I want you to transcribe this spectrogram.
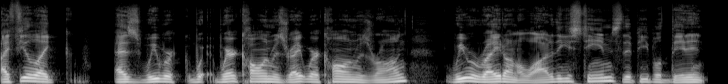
I feel like as we were wh- where Colin was right, where Colin was wrong. We were right on a lot of these teams that people didn't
